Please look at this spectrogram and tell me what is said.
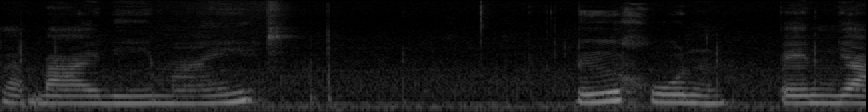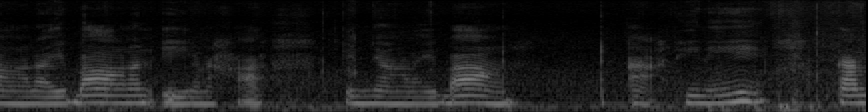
สบายดีไหม หรือคุณเป็นอย่างไรบ้างนั่นเองนะคะ เป็นอย่างไรบ้าง อะ ทีนี้การ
